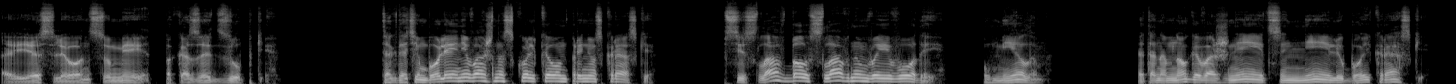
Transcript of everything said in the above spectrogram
А если он сумеет показать зубки? Тогда тем более не важно, сколько он принес краски. Всеслав был славным воеводой, умелым. Это намного важнее и ценнее любой краски.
